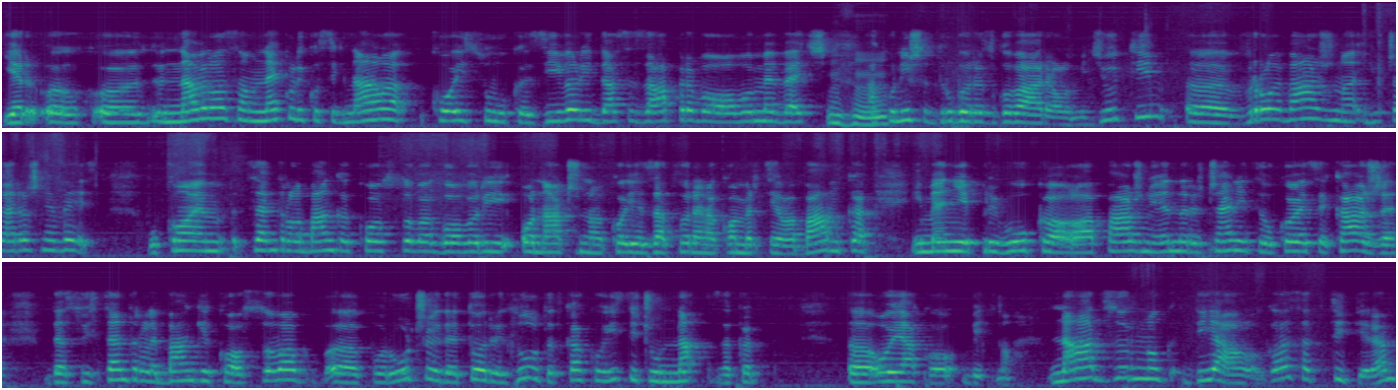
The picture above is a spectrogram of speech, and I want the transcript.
Jer uh, uh, navela sam nekoliko signala koji su ukazivali da se zapravo o ovome već, mm -hmm. ako ništa drugo, razgovaralo. Međutim, uh, vrlo je važna jučerašnja vest u kojem Centralna banka Kosova govori o načinu na koji je zatvorena komercijalna banka i meni je privukala pažnju jedna rečenica u kojoj se kaže da su iz Centralne banke Kosova uh, poručili da je to rezultat kako ističu na, dakle, ovo je jako bitno, nadzornog dijaloga, sad citiram,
